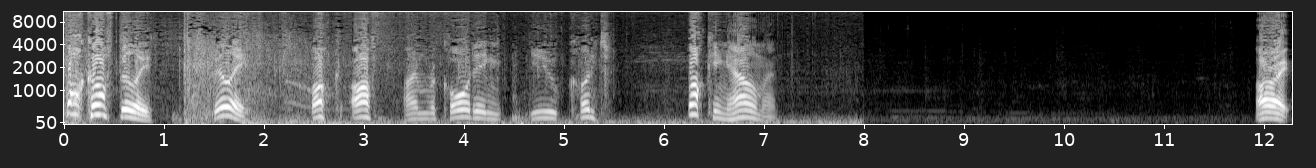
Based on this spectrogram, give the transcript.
Fuck off, Billy! Billy! Fuck off! I'm recording, you cunt! Fucking hell, man! Alright.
